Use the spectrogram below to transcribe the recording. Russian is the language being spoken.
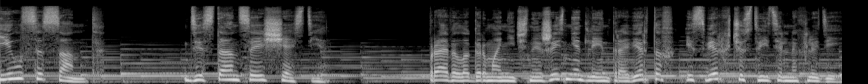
Илсе Сант. Дистанция счастья. Правила гармоничной жизни для интровертов и сверхчувствительных людей.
